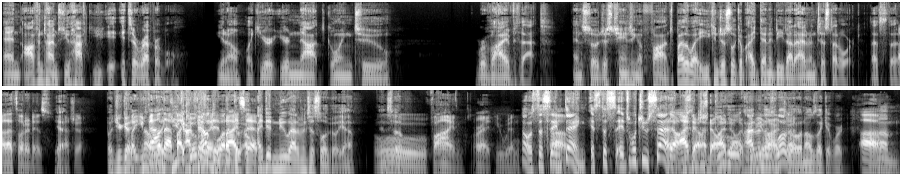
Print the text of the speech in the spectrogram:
And oftentimes you have to, you, it, it's irreparable. You know, like you're you're not going to revive that. And so just changing a font. By the way, you can just look up identity.adventist.org. That's the Oh, that's what it is. Yeah. Gotcha. But you're good. But you no, found like, that by you, Googling what I said. I did new Adventist logo, yeah. And so, fine. All right, you win. No, it's the same um, thing. It's the it's what you said. No, you I know. Just no, Google I know. Adventist logo, time. and I was like, it worked. Um, um,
